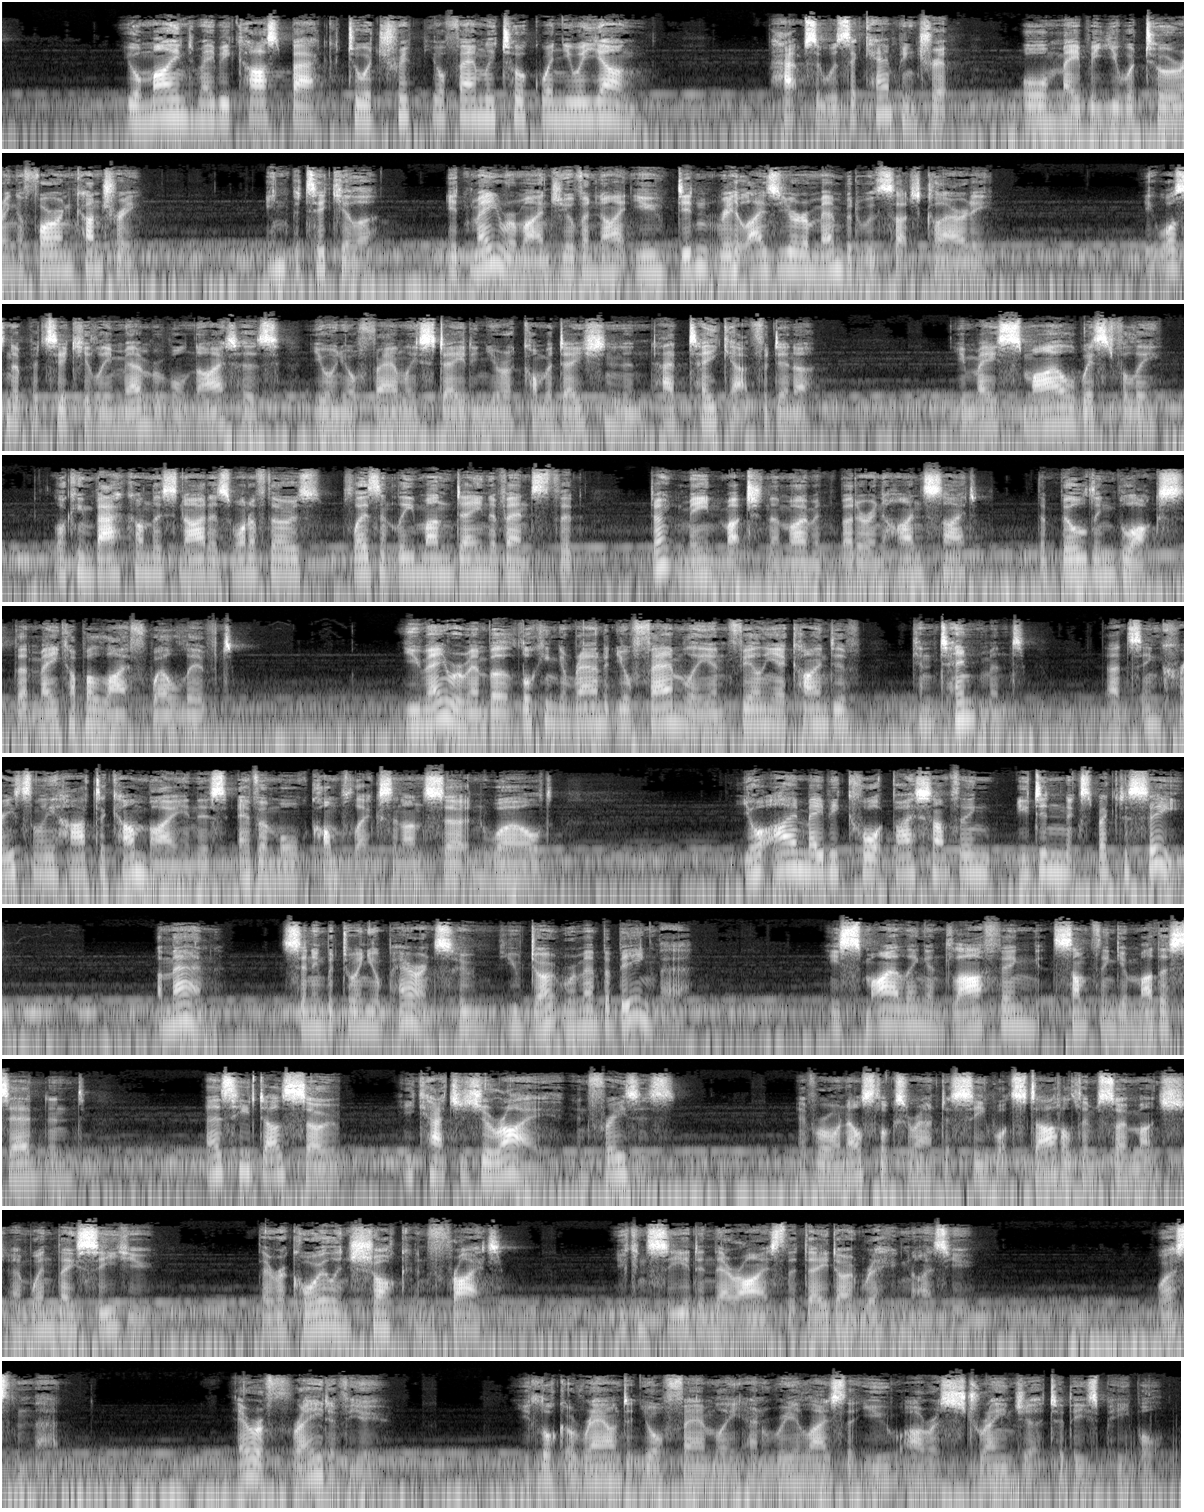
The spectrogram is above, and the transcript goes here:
your mind may be cast back to a trip your family took when you were young. Perhaps it was a camping trip, or maybe you were touring a foreign country. In particular, it may remind you of a night you didn't realize you remembered with such clarity. It wasn't a particularly memorable night as you and your family stayed in your accommodation and had takeout for dinner. You may smile wistfully, looking back on this night as one of those pleasantly mundane events that don't mean much in the moment but are in hindsight the building blocks that make up a life well lived. You may remember looking around at your family and feeling a kind of contentment that's increasingly hard to come by in this ever more complex and uncertain world. Your eye may be caught by something you didn't expect to see. A man sitting between your parents who you don't remember being there. He's smiling and laughing at something your mother said, and as he does so, he catches your eye and freezes. Everyone else looks around to see what startled him so much, and when they see you, they recoil in shock and fright. You can see it in their eyes that they don't recognize you. Worse than that, they're afraid of you. You look around at your family and realize that you are a stranger to these people.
